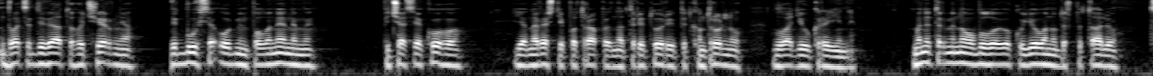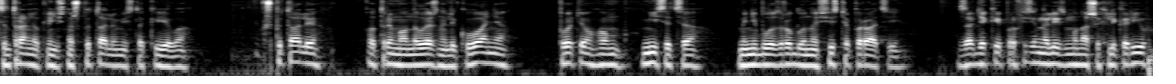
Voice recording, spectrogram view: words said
29 червня відбувся обмін полоненими, під час якого я нарешті потрапив на територію підконтрольну владі України. Мене терміново було евакуйовано до шпиталю, центрального клінічного шпиталю міста Києва. В шпиталі отримав належне лікування. Протягом місяця мені було зроблено 6 операцій. Завдяки професіоналізму наших лікарів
